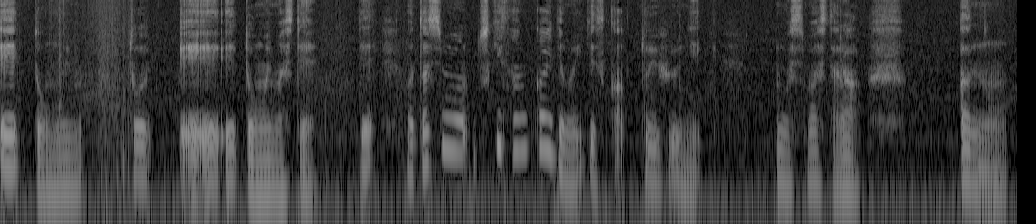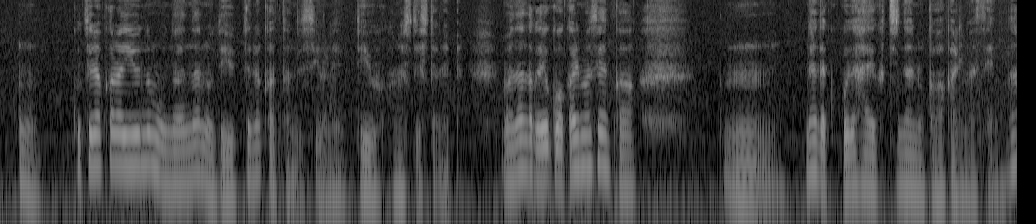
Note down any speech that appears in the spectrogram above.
えっと思いとえええと思いましてで私も月3回でもいいですか？というふうに申しましたらあのうんこちらから言うのもなんなので言ってなかったんですよねっていう話でしたね。まあ、なんだかよく分かりませんか？うんなんでここで早口なのか分かりませんが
